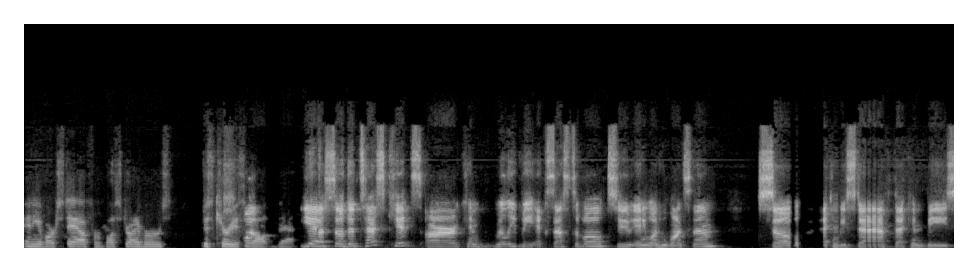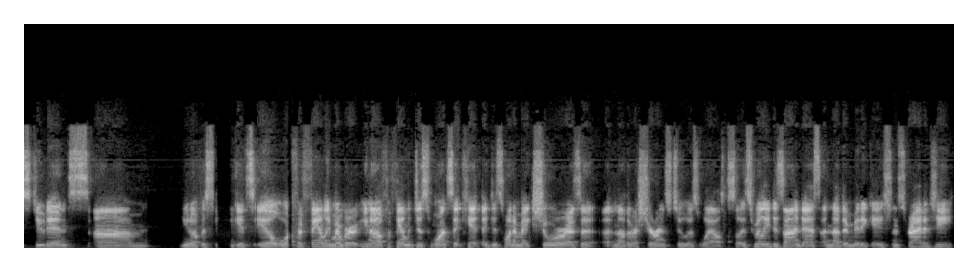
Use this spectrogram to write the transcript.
any of our staff or bus drivers? Just curious well, about that. Yeah, so the test kits are can really be accessible to anyone who wants them. So that can be staff, that can be students, um, you know, if a student gets ill or if a family member, you know, if a family just wants a kit, they just want to make sure as a, another assurance too as well. So it's really designed as another mitigation strategy,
